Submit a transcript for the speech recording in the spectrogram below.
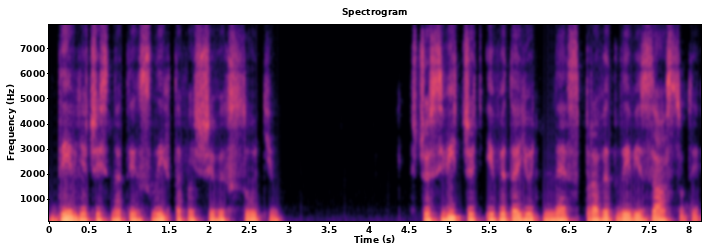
дивлячись на тих злих та фальшивих суддів, що свідчать і видають несправедливі засуди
